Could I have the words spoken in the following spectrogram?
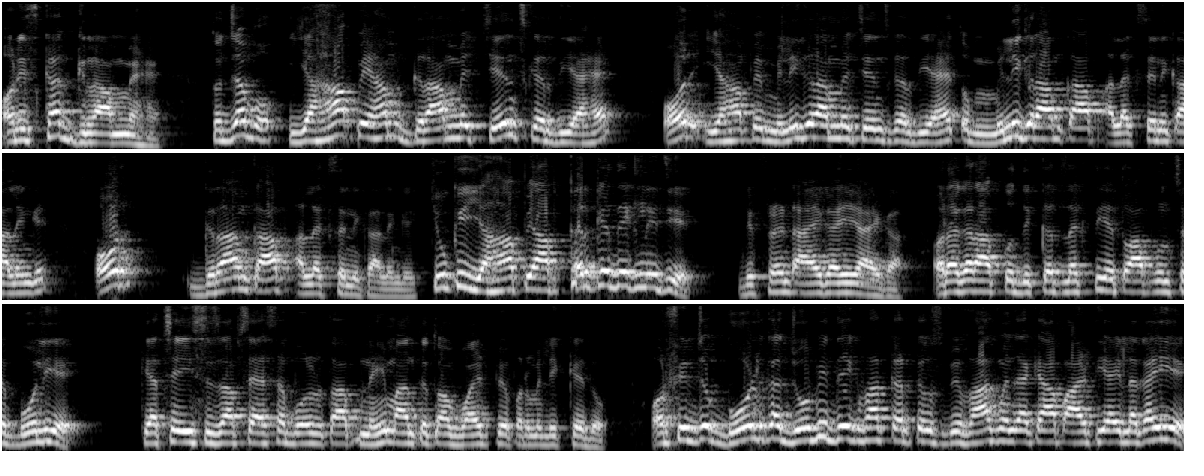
और इसका ग्राम में है। तो जब यहाँ पे हम ग्राम में चेंज कर दिया है और यहाँ पे मिलीग्राम में चेंज कर दिया है तो मिलीग्राम का आप अलग से निकालेंगे और ग्राम का आप अलग से निकालेंगे। क्योंकि यहाँ पे आप करके देख लीजिए डिफरेंट आएगा ही आएगा। और अगर आपको दिक्कत लगती है तो आप उनसे बोलिए कि अच्छा इस हिसाब से ऐसा बोल रहे तो आप नहीं मानते तो आप व्हाइट पेपर में लिख के दो। और फिर जो गोल्ड का जो भी देखभाल करते हैं, उस विभाग में जाके आप आरटीआई लगाइए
